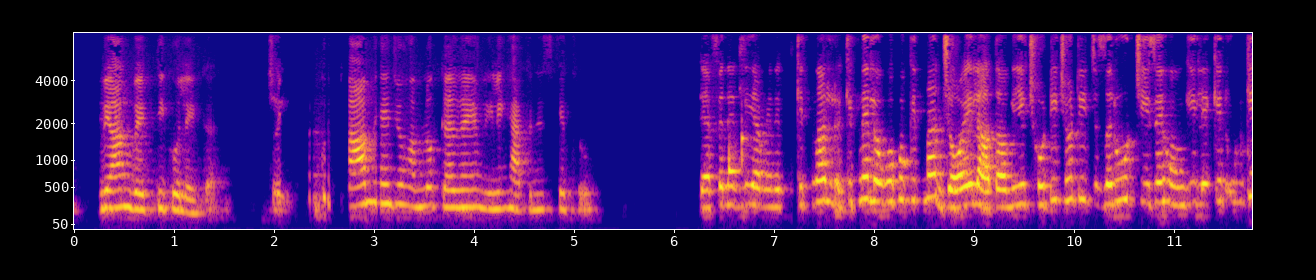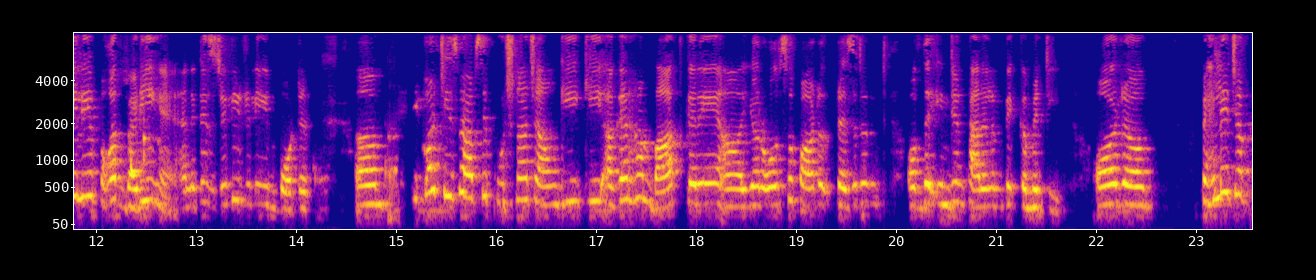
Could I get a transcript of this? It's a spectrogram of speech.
दिव्यांग व्यक्ति को लेकर। कुछ काम है जो हम लोग कर रहे हैं व्हीलिंग हैप्पीनेस के थ्रू डेफिनेटली आई मीन कितना कितने लोगों को कितना जॉय लाता होगा। ये छोटी छोटी ज़रूर चीज़ें होंगी लेकिन उनके लिए बहुत बड़ी हैं and it is really really important एक और चीज़ मैं आपसे पूछना चाहूँगी कि अगर हम बात करें you are also part of president of the Indian Paralympic committee और uh, पहले जब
